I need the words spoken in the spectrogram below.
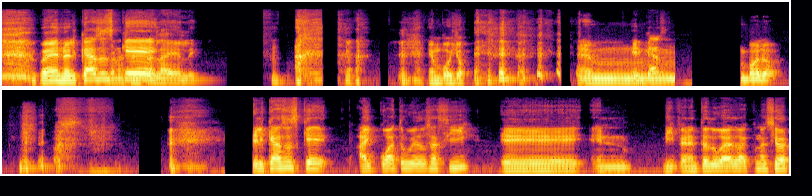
bueno, el caso es que en la L. embolló. En ¿El caso? Bolo. El caso es que hay cuatro videos así eh, en diferentes lugares de vacunación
